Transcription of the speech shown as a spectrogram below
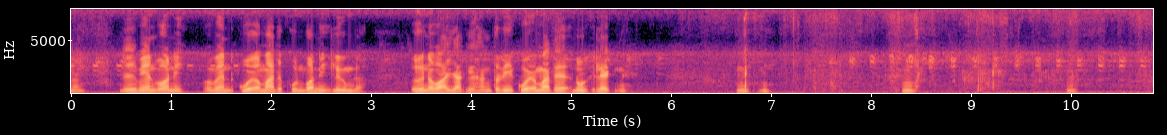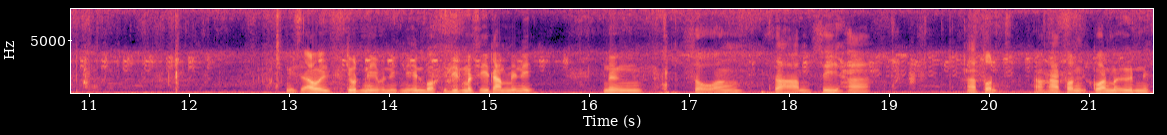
นั่นเด้แมนบ่นี่แม่นกล้วยเอามาแต่ผลบ่นี่ลืมแล้วเออนว่ายักษ์อยู่หันตัวนี้กล้วยเอามาแต่นู่นเล็กนี่นี่นี่อืมอืมนี่สิเอาอีกจุดนี่บัดนี้นี่เห็นบอกดินมันสีดำนี่นี่หนึ่งสองสามสี่ห้าห้าต้น เอาหาต้นก้อนมาอื่นนี่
